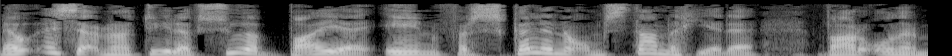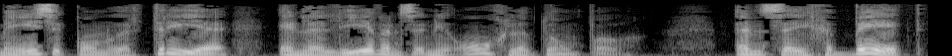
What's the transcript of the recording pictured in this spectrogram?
Nou is daar natuurlik so baie en verskillende omstandighede waaronder mense kon oortree en hulle lewens in die ongeluk dompel. In sy gebed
